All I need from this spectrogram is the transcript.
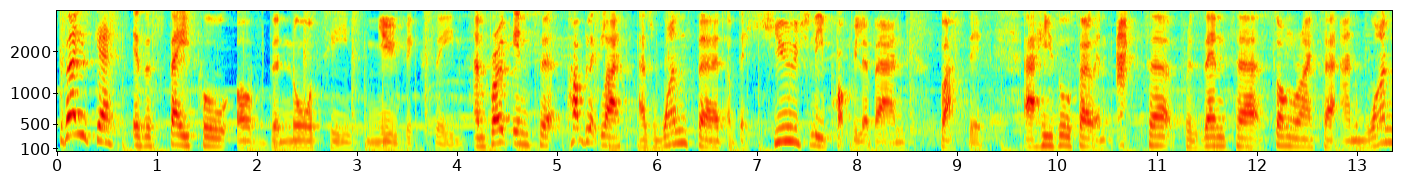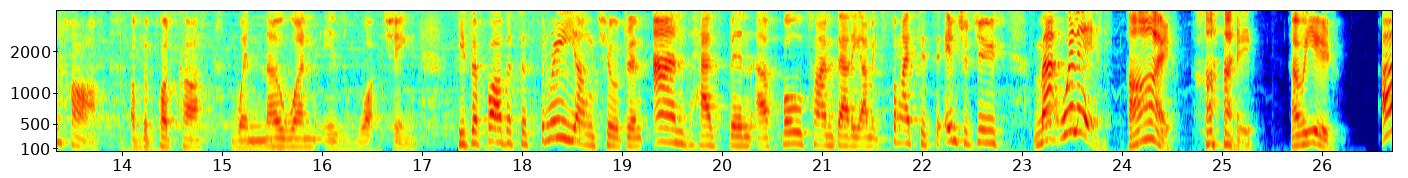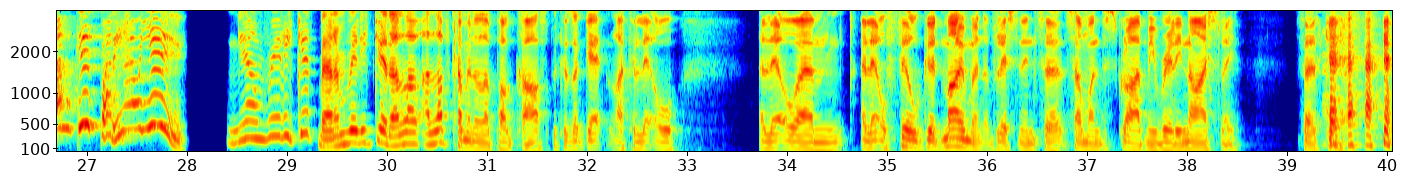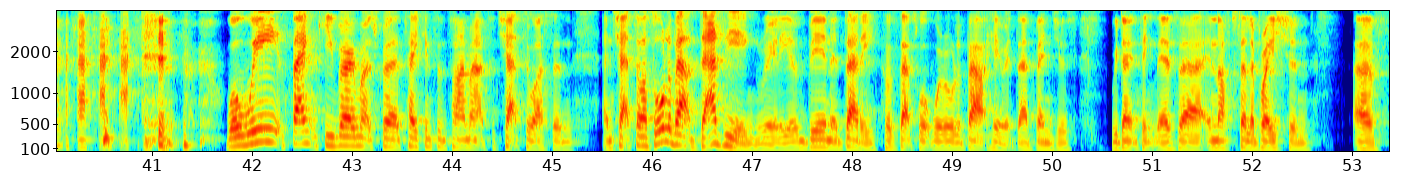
Today's guest is a staple of the noughties music scene and broke into public life as one third of the hugely popular band Busted. Uh, he's also an actor, presenter, songwriter, and one half of the podcast When No One Is Watching. He's a father to three young children and has been a full time daddy. I'm excited to introduce Matt Willis. Hi. Hi. How are you? I'm good, buddy. How are you? Yeah, I'm really good, man. I'm really good. I love I love coming on a podcast because I get like a little a little um a little feel good moment of listening to someone describe me really nicely. So it's good. well, we thank you very much for taking some time out to chat to us and, and chat to us all about daddying, really, and being a daddy, because that's what we're all about here at Dadvengers. We don't think there's uh, enough celebration of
